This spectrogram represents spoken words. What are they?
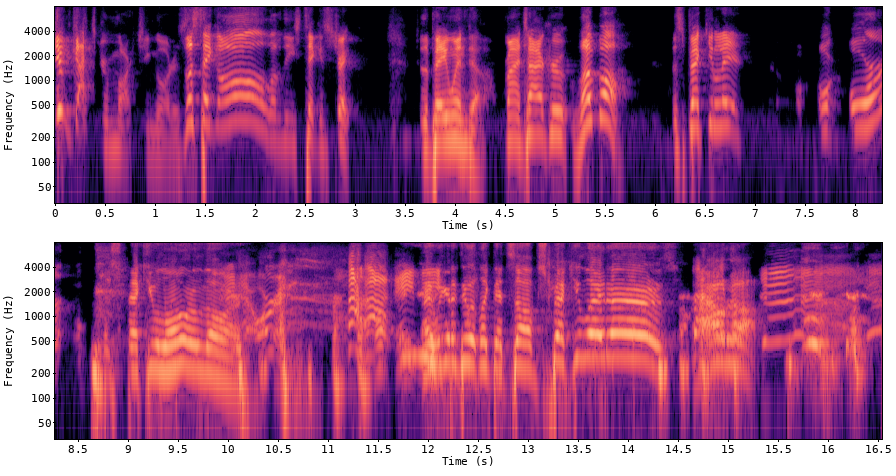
You've got your marching orders. Let's take all of these tickets straight to the pay window. My entire crew, love ball, the speculator, or or The specular lord. or. Hey, we gotta do it like that song. Speculators, out up.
